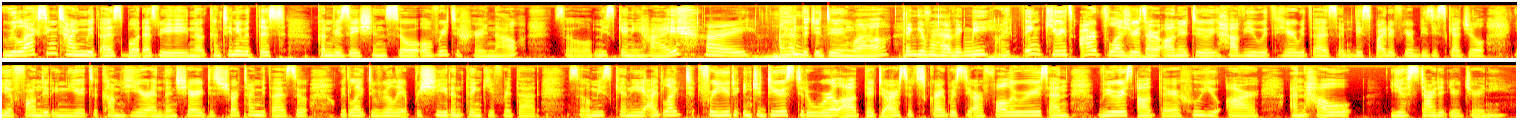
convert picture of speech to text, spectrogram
relaxing time with us both as we you know continue with this conversation. So over to her now. So Miss Kenny, hi. Hi. I hope that you're doing well. Thank you for having me. I thank you. It's our pleasure. It's our honor to have you with here with us. And despite of your busy schedule, you have found it in you to come here and then share this short time with us. So we'd like to really appreciate and thank you for that. So Miss Kenny, I'd like to, for you to introduce to the world out there, to our subscribers, to our followers and viewers out there, who you are and how you've started your journey.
